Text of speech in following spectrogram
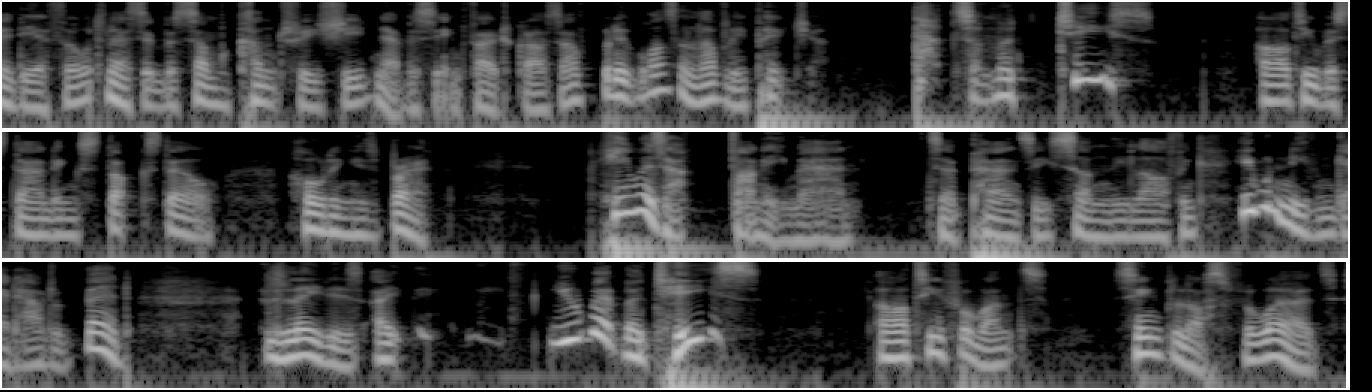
Lydia thought, unless it was some country she'd never seen photographs of, but it was a lovely picture. That's a Matisse! Artie was standing stock still, holding his breath. He was a funny man, said Pansy, suddenly laughing. He wouldn't even get out of bed. Ladies, I. You met Matisse? Artie, for once, seemed lost for words.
